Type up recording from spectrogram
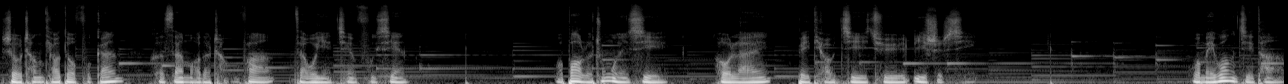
瘦长条豆腐干和三毛的长发在我眼前浮现。我报了中文系，后来被调剂去历史系。我没忘记他。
